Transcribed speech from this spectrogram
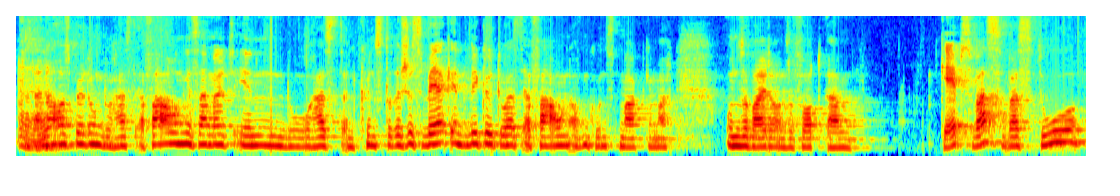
zu mhm. deiner Ausbildung, du hast Erfahrungen gesammelt, in, du hast ein künstlerisches Werk entwickelt, du hast Erfahrungen auf dem Kunstmarkt gemacht und so weiter und so fort. Ähm, Gäbe es was, was du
